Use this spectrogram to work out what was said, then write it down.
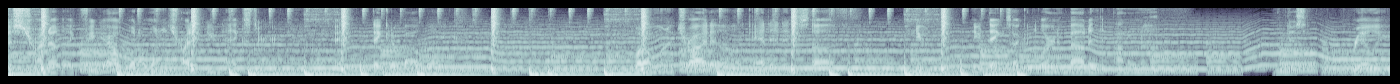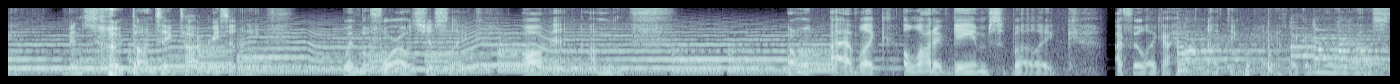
just trying to like figure out what I want to try to do next or and thinking about like what I want to try to like edit and stuff new new things I could learn about it I don't know I'm just really been hooked on TikTok recently. When before I was just like, oh man, I'm. I don't. I have like a lot of games, but like I feel like I have nothing to play. Like I'm really lost.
